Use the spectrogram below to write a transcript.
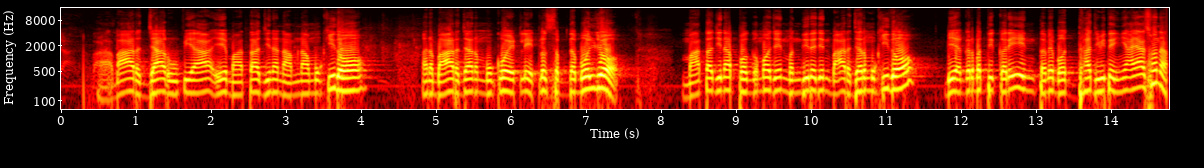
હજાર. બાર હજાર રૂપિયા એ માતાજીના નામના મૂકી દો અને બાર હજાર મૂકો એટલે એટલો શબ્દ બોલજો. માતાજીના પગમાં જઈને મંદિરે જઈને બાર હજાર મૂકી દો. બે અગરબત્તી કરીને તમે બધા જ રીતે અહીંયા આવ્યા છો ને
